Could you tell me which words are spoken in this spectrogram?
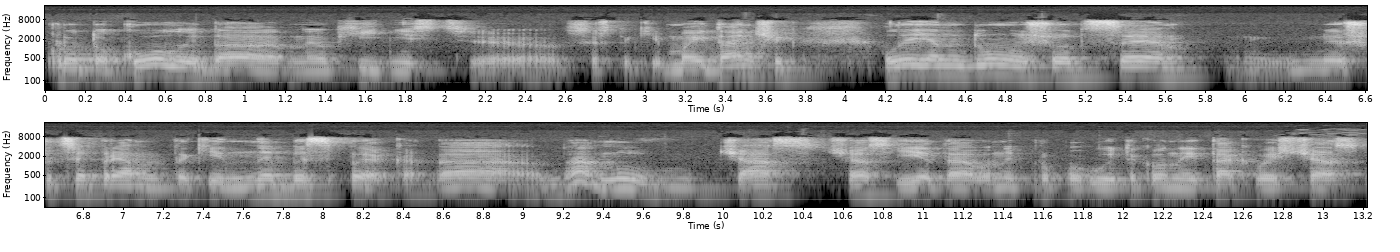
протоколи, да, необхідність, е, все ж таки майданчик. Але я не думаю, що це, що це прямо таки небезпека. Да. Да, ну, час, час є, да, вони пропагують, так вони і так весь час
